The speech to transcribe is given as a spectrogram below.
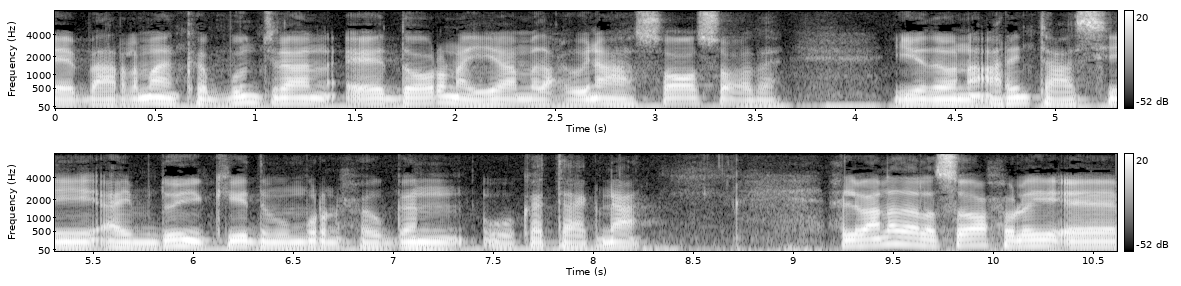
ee baarlamaanka puntland ee dooranaya madaxweynaha soo socda iyadoona arintaasi ay muddooyinkii dambe muran xoogan uu ka taagnaa xildhibaanada la soo xulay ee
